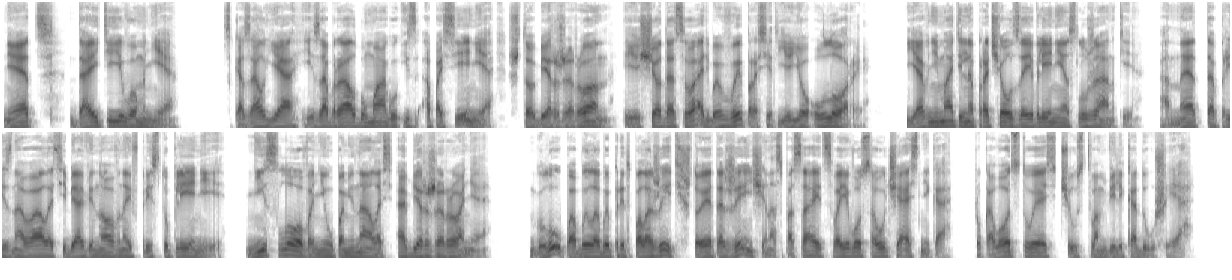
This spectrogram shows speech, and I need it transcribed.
«Нет, дайте его мне», — сказал я и забрал бумагу из опасения, что Бержерон еще до свадьбы выпросит ее у Лоры. Я внимательно прочел заявление служанки. Анетта признавала себя виновной в преступлении. Ни слова не упоминалось о Бержероне. Глупо было бы предположить, что эта женщина спасает своего соучастника, руководствуясь чувством великодушия.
